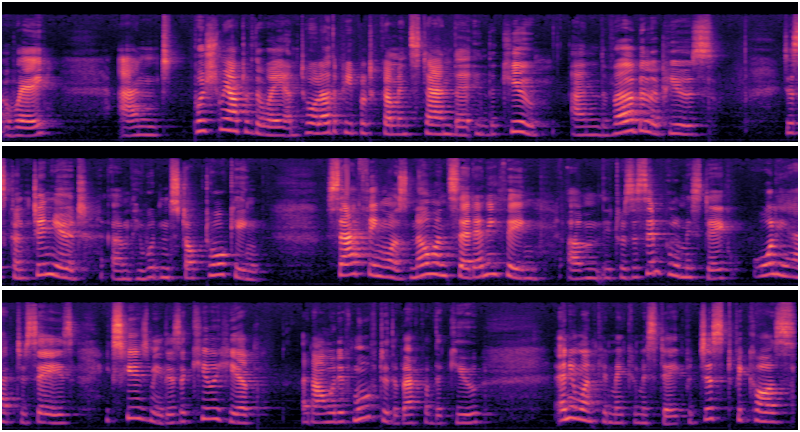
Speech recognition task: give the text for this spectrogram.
away and pushed me out of the way and told other people to come and stand there in the queue and the verbal abuse just continued. Um, he wouldn't stop talking. Sad thing was, no one said anything. Um, it was a simple mistake. All he had to say is, Excuse me, there's a queue here. And I would have moved to the back of the queue. Anyone can make a mistake, but just because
